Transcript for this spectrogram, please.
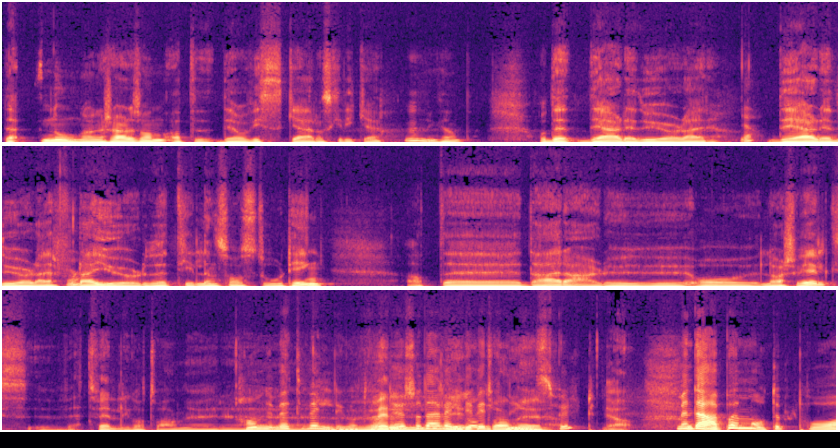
det, Noen ganger så er det sånn at det å hviske er å skrike. Ikke sant? Og det, det er det du gjør der. Mm. Ja. Det er det du gjør der, For Ja. der gjør du det til en så stor ting at uh, der er du Og Lars Wilks vet veldig godt hva han gjør. Han vet veldig godt hva han gjør, så det er veldig virkningsfullt. Ja. Men det er på en måte på,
